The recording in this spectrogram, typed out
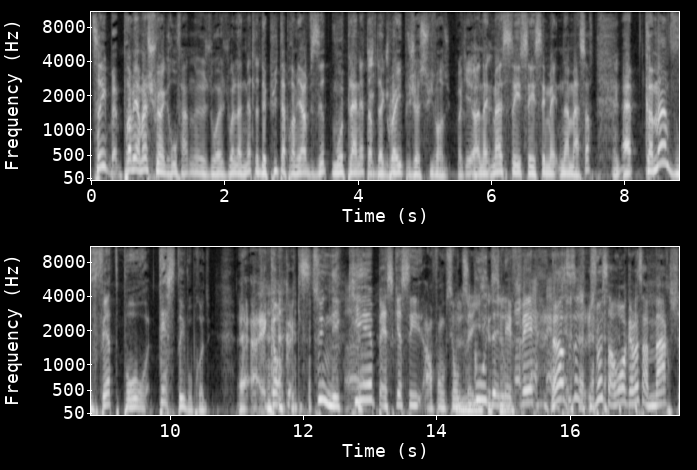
sais, ben, premièrement, je suis un gros fan, je dois, je dois l'admettre. Depuis ta première visite, moi, Planet of the Grape, je suis vendu. Honnêtement, c'est maintenant ma sorte. Oui. Euh, comment vous faites pour tester vos produits? Euh, euh, C'est une équipe? Est-ce que c'est en fonction du goût, de l'effet? Non, non, c'est ça. Je veux savoir comment ça marche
